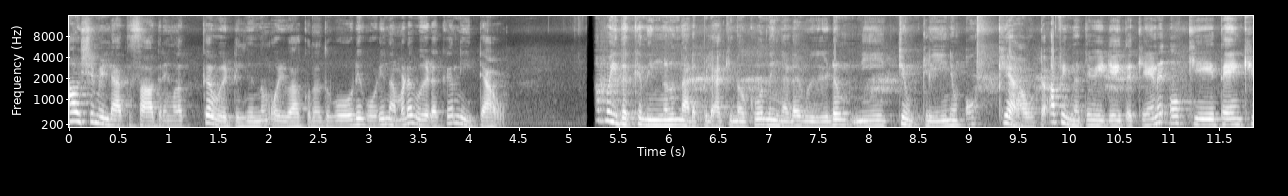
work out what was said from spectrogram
ആവശ്യമില്ലാത്ത സാധനങ്ങളൊക്കെ വീട്ടിൽ നിന്നും ഒഴിവാക്കുന്നത് കൂടി കൂടി നമ്മുടെ വീടൊക്കെ നീറ്റാവും. അപ്പോൾ ഇതൊക്കെ നിങ്ങൾ നടപ്പിലാക്കി നോക്കൂ. നിങ്ങളുടെ വീടും നീറ്റും ക്ലീനും ഒക്കെ ആവട്ടെ അപ്പോൾ ഇന്നത്തെ വീഡിയോ ഇതൊക്കെയാണ്. ഓക്കെ താങ്ക്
